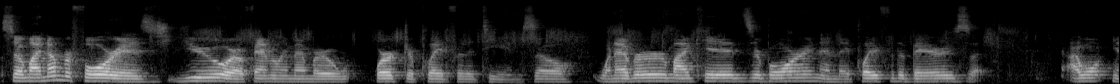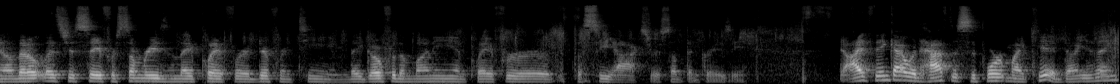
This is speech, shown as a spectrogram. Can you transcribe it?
so my number four is you or a family member worked or played for the team. So whenever my kids are born and they play for the Bears, I won't, you know, that let's just say for some reason they play for a different team. They go for the money and play for the Seahawks or something crazy. I think I would have to support my kid, don't you think?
